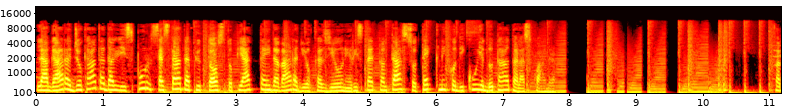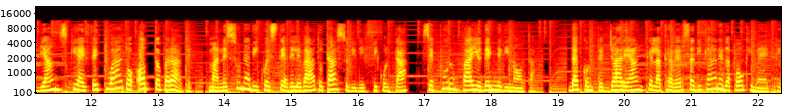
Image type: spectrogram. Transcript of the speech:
La gara giocata dagli Spurs è stata piuttosto piatta ed avara di occasioni rispetto al tasso tecnico di cui è dotata la squadra. Fabianski ha effettuato 8 parate, ma nessuna di queste ad elevato tasso di difficoltà, seppur un paio degne di nota. Da conteggiare anche la traversa di cane da pochi metri,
